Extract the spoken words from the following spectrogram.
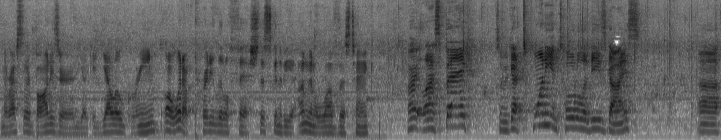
and the rest of their bodies are like a yellow green. Oh, what a pretty little fish! This is gonna be. I'm gonna love this tank. All right, last bag. So we've got 20 in total of these guys. Uh,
